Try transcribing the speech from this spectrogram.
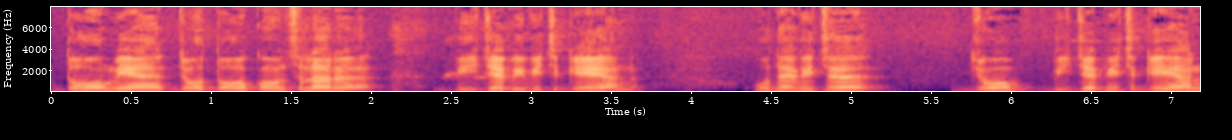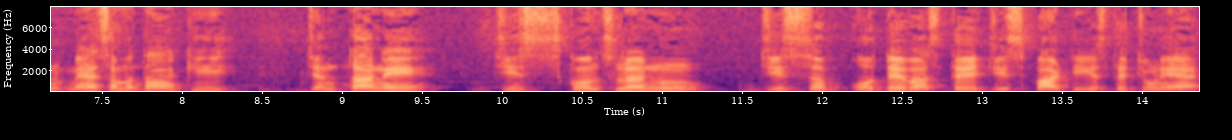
ਦੋ ਮੇਅਰ, ਜੋ ਦੋ ਕੌਂਸਲਰ ਬੀਜੇਪੀ ਵਿੱਚ ਗਏ ਹਨ, ਉਹਦੇ ਵਿੱਚ ਜੋ ਬੀਜੇਪੀ ਚ ਗਏ ਹਨ, ਮੈਂ ਸਮਝਦਾ ਕਿ ਜਨਤਾ ਨੇ ਜਿਸ ਕੌਂਸਲਰ ਨੂੰ ਜਿਸ ਅਹੁਦੇ ਵਾਸਤੇ, ਜਿਸ ਪਾਰਟੀ ਵਾਸਤੇ ਚੁਣਿਆ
